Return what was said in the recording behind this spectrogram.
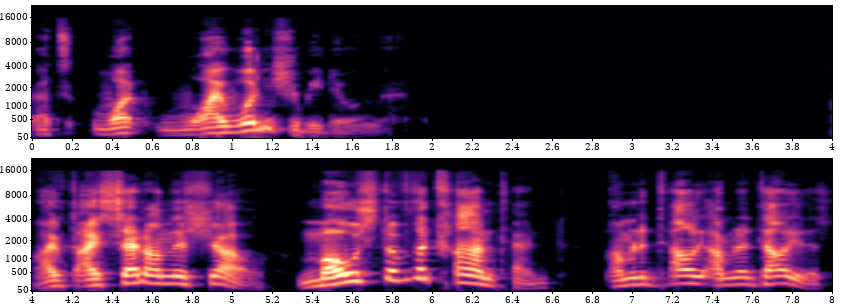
That's what. Why wouldn't you be doing that? I, I said on this show, most of the content, I'm going to tell you, I'm going to tell you this.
